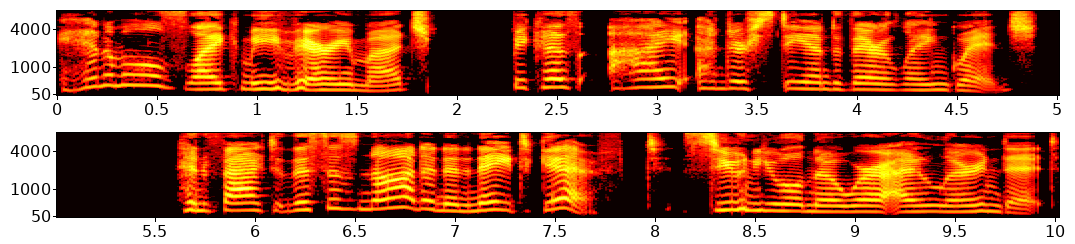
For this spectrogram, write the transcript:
animals like me very much because I understand their language. In fact, this is not an innate gift. Soon you will know where I learned it.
